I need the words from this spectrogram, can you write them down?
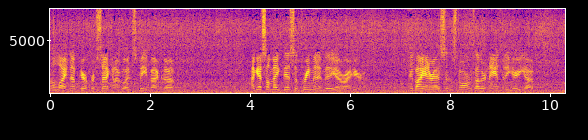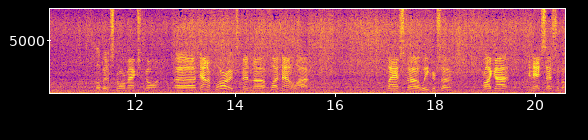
I'll lighten up here for a second. I'll go ahead and speed back up. I guess I'll make this a three minute video right here. Anybody interested in storms other than Anthony, here you go. A little bit of storm action going. Uh, down in Florida, it's been uh, flooding out a lot. Last uh, week or so, probably got in excess of a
